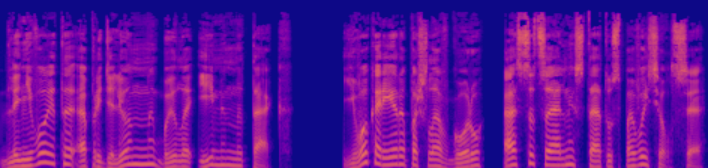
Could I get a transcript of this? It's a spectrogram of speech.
Для него это определенно было именно так. Его карьера пошла в гору, а социальный статус повысился,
